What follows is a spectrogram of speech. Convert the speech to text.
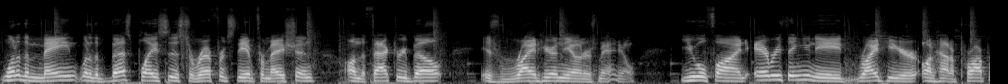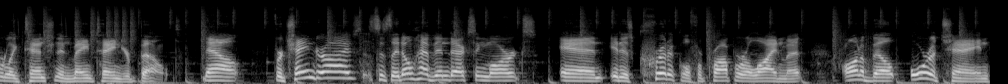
one of the main, one of the best places to reference the information on the factory belt is right here in the owner's manual. You will find everything you need right here on how to properly tension and maintain your belt. Now, for chain drives, since they don't have indexing marks and it is critical for proper alignment on a belt or a chain,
